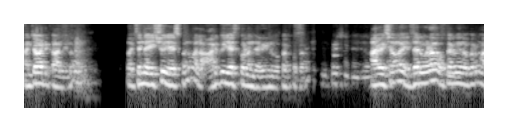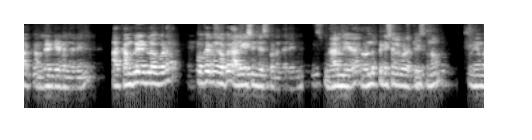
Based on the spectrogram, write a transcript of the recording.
పంచవాటి కాలనీలో ఒక చిన్న ఇష్యూ చేసుకుని వాళ్ళు ఆర్గ్యూ చేసుకోవడం జరిగింది ఒకరికొకరు. ఆ విషయంలో ఇద్దరు కూడా ఒకరి మీద ఒకరు మాకు కంప్లైంట్ చేయడం జరిగింది. ఆ కంప్లైంట్లో కూడా ఒకరి మీద ఒకరు అలిగేషన్ చేసుకోవడం జరిగింది. దాని మీద రెండు పిటిషన్లు కూడా తీసుకున్నాం. మేము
